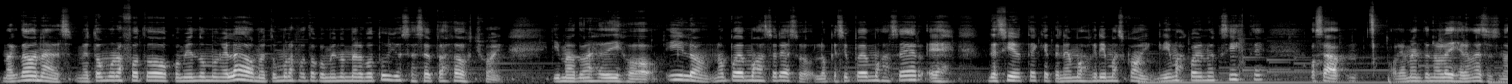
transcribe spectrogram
McDonald's, me tomo una foto comiéndome un helado, me tomo una foto comiéndome algo tuyo si aceptas Dogecoin. Y McDonald's le dijo, Elon, no podemos hacer eso. Lo que sí podemos hacer es decirte que tenemos Grimas Coin. Grimas Coin no existe. O sea, obviamente no le dijeron eso, sino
